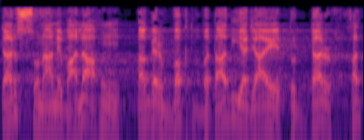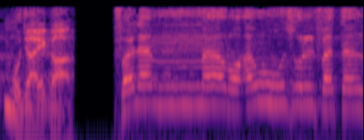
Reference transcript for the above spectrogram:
ڈر سنانے والا ہوں۔ اگر وقت بتا دیا جائے تو ڈر ختم ہو جائے گا۔ فلما رأوه زلفة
